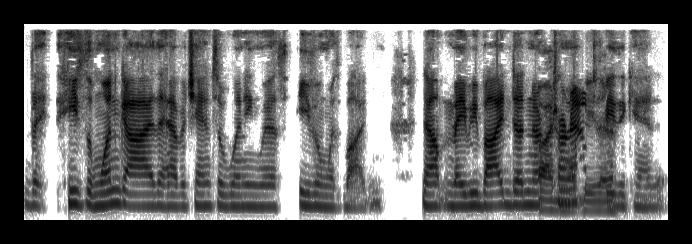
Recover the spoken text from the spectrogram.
they, he's the one guy they have a chance of winning with, even with Biden. Now, maybe Biden doesn't Biden turn out be to be the candidate.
